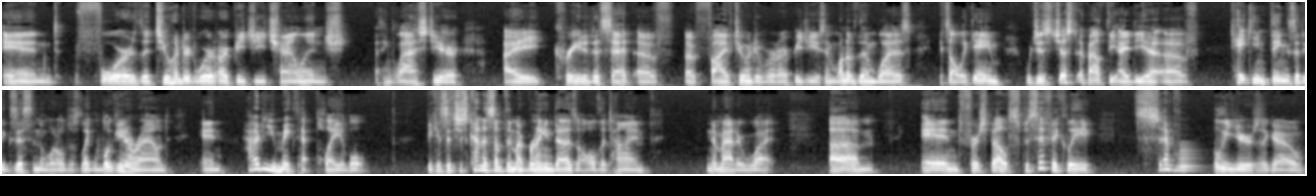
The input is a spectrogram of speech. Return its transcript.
and for the 200 word RPG challenge, I think last year. I created a set of, of five 200 word RPGs, and one of them was It's All a Game, which is just about the idea of taking things that exist in the world, just like looking around and how do you make that playable? Because it's just kind of something my brain does all the time, no matter what. Um, and for Spell specifically, several years ago,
